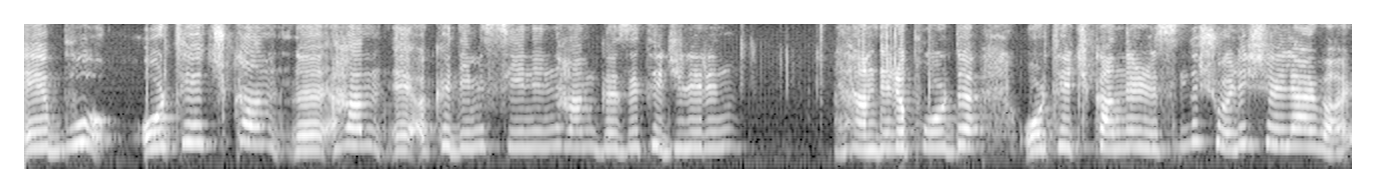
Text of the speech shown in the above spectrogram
E, bu ortaya çıkan e, hem e, akademisyenin hem gazetecilerin hem de raporda ortaya çıkanlar arasında şöyle şeyler var.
